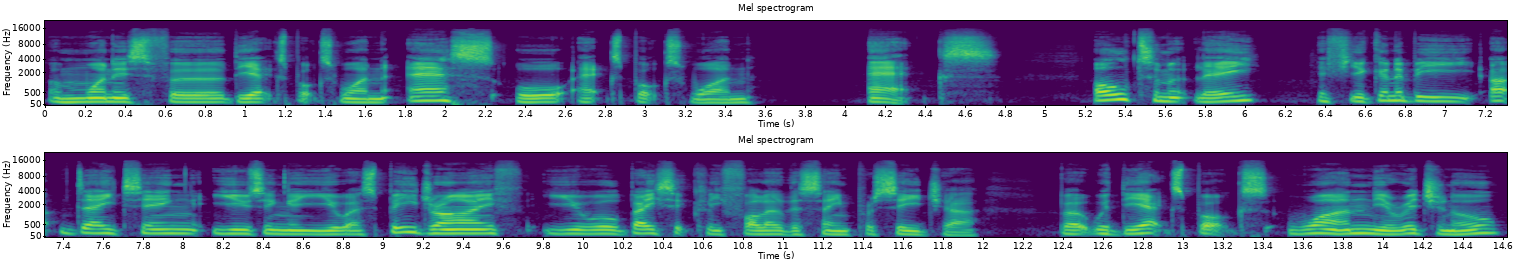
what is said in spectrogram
and one is for the Xbox One S or Xbox One X. Ultimately, if you're going to be updating using a USB drive, you will basically follow the same procedure. But with the Xbox One, the original,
